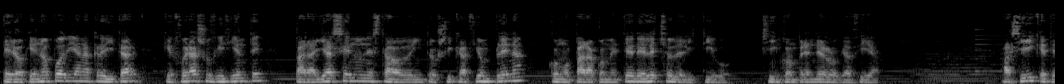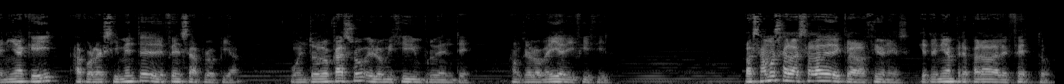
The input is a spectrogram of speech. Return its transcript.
pero que no podían acreditar que fuera suficiente para hallarse en un estado de intoxicación plena como para cometer el hecho delictivo, sin comprender lo que hacía. Así que tenía que ir a por la eximente de defensa propia, o en todo caso el homicidio imprudente, aunque lo veía difícil. Pasamos a la sala de declaraciones, que tenían preparada el efecto,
